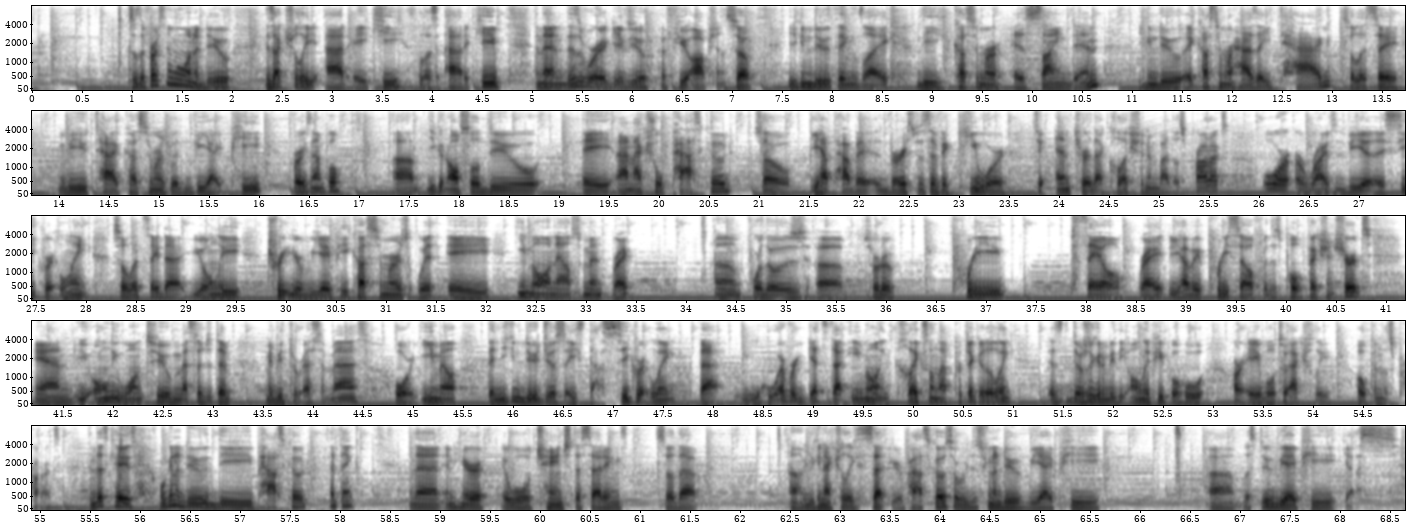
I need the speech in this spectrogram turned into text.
So the first thing we wanna do is actually add a key. So let's add a key. And then this is where it gives you a few options. So you can do things like the customer is signed in. You can do a customer has a tag. So let's say maybe you tag customers with VIP, for example. Um, you can also do a, an actual passcode. So you have to have a very specific keyword to enter that collection and buy those products or arrives via a secret link. So let's say that you only treat your VIP customers with a email announcement, right? Um, for those uh, sort of pre-sale, right? You have a pre-sale for this Pulp Fiction shirts and you only want to message them maybe through SMS or email, then you can do just a secret link that whoever gets that email and clicks on that particular link is those are gonna be the only people who are able to actually open those products. In this case, we're gonna do the passcode, I think. And then in here, it will change the settings so that uh, you can actually set your passcode. So we're just gonna do VIP. Uh, let's do VIP, yes.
